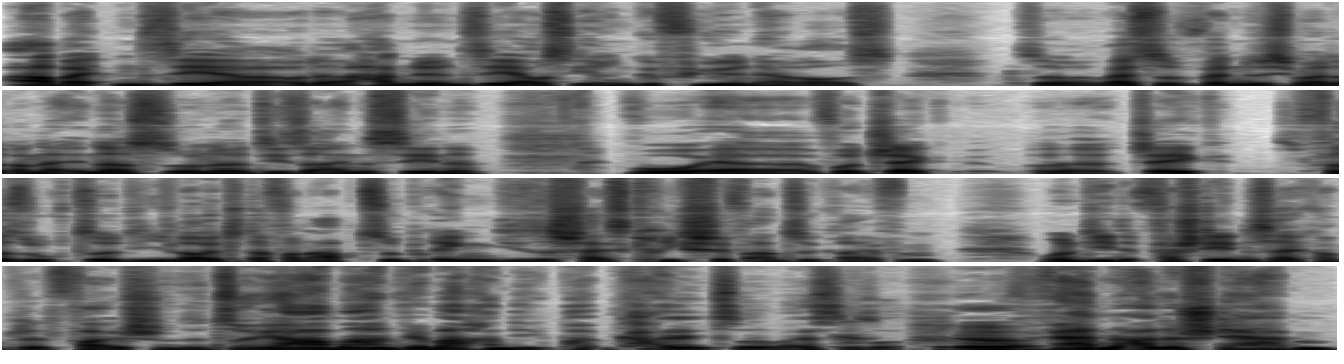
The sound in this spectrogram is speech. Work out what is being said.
arbeiten sehr oder handeln sehr aus ihren Gefühlen heraus. So, weißt du, wenn du dich mal dran erinnerst, so, ne, diese eine Szene, wo er, wo Jack oder Jake versucht, so die Leute davon abzubringen, dieses scheiß Kriegsschiff anzugreifen. Und die verstehen das halt komplett falsch und sind so, ja, Mann, wir machen die kalt, so, weißt du, so Ja. wir werden alle sterben.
